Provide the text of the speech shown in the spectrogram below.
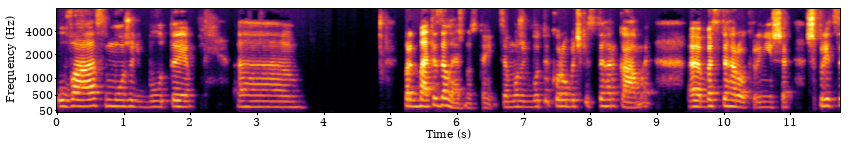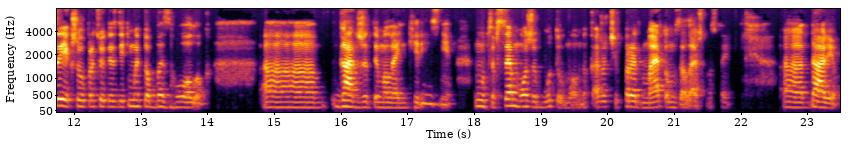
У вас можуть бути е, предмети залежностей. Це можуть бути коробочки з цигарками, е, без цигарок, верніше, шприци, якщо ви працюєте з дітьми, то без голок, е, гаджети маленькі різні. Ну, це все може бути, умовно кажучи, предметом залежностей. Е, Далі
